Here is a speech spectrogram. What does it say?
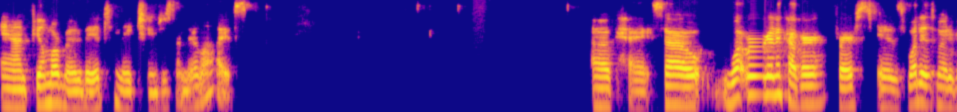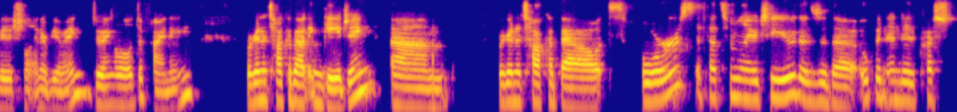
and feel more motivated to make changes in their lives. Okay, so what we're going to cover first is what is motivational interviewing, doing a little defining. We're going to talk about engaging. Um, we're going to talk about OARS, if that's familiar to you. Those are the open ended quest-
